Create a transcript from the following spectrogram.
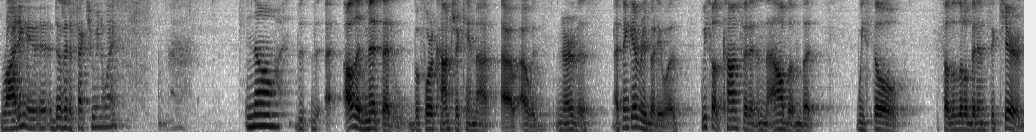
writing? Uh, Does it affect you in a way? No, I'll admit that before Contra came out, I, I was nervous. I think everybody was. We felt confident in the album, but we still felt a little bit insecure.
